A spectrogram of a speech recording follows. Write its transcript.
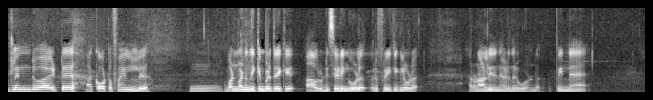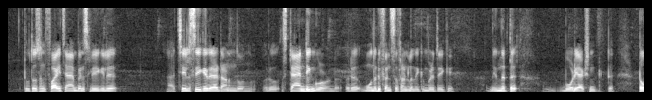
ഇംഗ്ലണ്ടുമായിട്ട് ആ ക്വാർട്ടർ ഫൈനലിൽ വൺ വൺ നിൽക്കുമ്പോഴത്തേക്ക് ആ ഒരു ഡിസൈഡിങ് ഗോൾ ഒരു ഫ്രീ കിക്കിലൂടെ റൊണാൾഡോ നേടുന്നൊരു ഗോളുണ്ട് പിന്നെ ടു തൗസൻഡ് ഫൈവ് ചാമ്പ്യൻസ് ലീഗിൽ ചെൽസിക്കെതിരായിട്ടാണെന്ന് തോന്നുന്നു. ഒരു സ്റ്റാൻഡിങ് ഗോളുണ്ട് ഒരു മൂന്ന് ഡിഫൻസ് ഫ്രണ്ടിൽ നിൽക്കുമ്പോഴത്തേക്ക് നിന്നിട്ട് ബോഡി ആക്ഷൻ ഇട്ടിട്ട് ടോ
